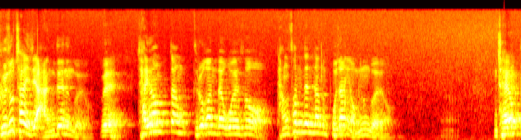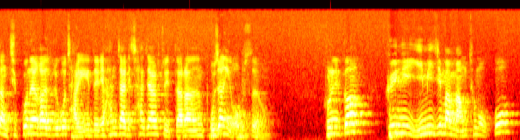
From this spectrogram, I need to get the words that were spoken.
그조차 이제 안 되는 거예요. 왜? 자유한국당 들어간다고 해서 당선된다는 보장이 없는 거예요. 자유한국당 집권해가지고 자기들이 한 자리 차지할 수 있다라는 보장이 없어요. 그러니까 괜히 이미지만 망쳐먹고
